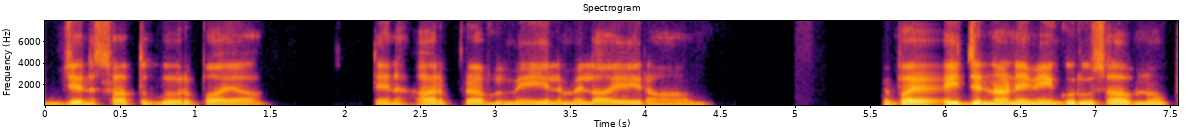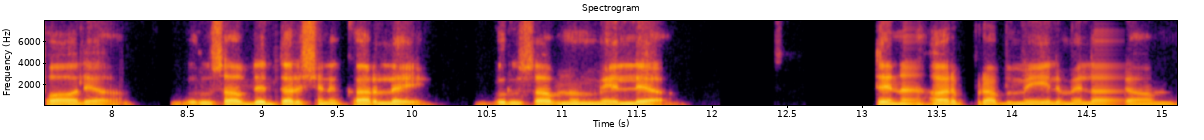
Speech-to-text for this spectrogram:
ਜਿਨ ਸਤਗੁਰ ਪਾਇਆ, ਤਿਨ ਹਰ ਪ੍ਰਭ ਮੇਲ ਮਿਲਾਏ RAM ਭਾਈ ਜਿਨ੍ਹਾਂ ਨੇ ਵੀ ਗੁਰੂ ਸਾਹਿਬ ਨੂੰ ਪਾ ਲਿਆ, ਗੁਰੂ ਸਾਹਿਬ ਦੇ ਦਰਸ਼ਨ ਕਰ ਲਏ, ਗੁਰੂ ਸਾਹਿਬ ਨੂੰ ਮਿਲ ਲਿਆ, ਤਿਨ ਹਰ ਪ੍ਰਭ ਮੇਲ ਮਿਲਾ ਰਾਮ,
